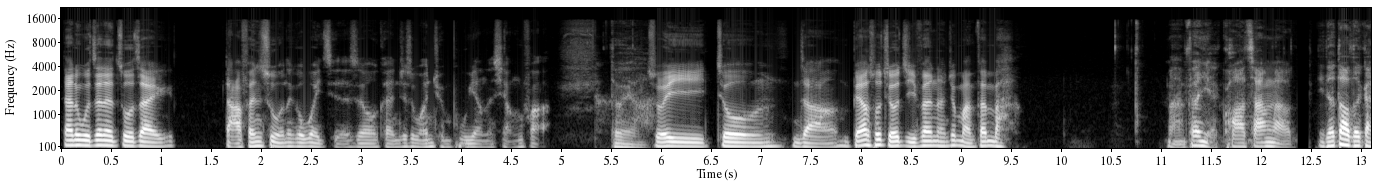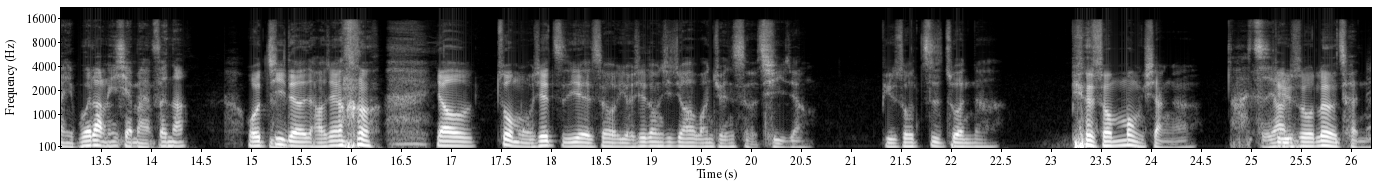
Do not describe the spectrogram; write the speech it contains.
但如果真的坐在打分数的那个位置的时候，可能就是完全不一样的想法。对啊，所以就你知道，不要说九几分了，就满分吧。满分也夸张了，你的道德感也不会让你写满分呢、啊。我记得好像、嗯、要做某些职业的时候，有些东西就要完全舍弃，这样，比如说自尊啊，比如说梦想啊，啊只要比如说热忱啊，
